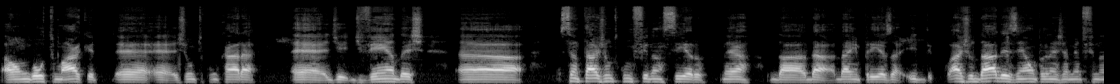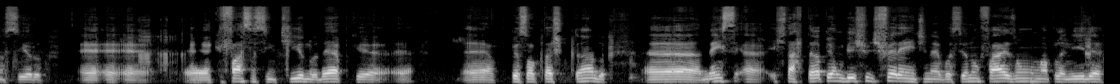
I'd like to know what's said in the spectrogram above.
a um go-to-market junto com um cara de, de vendas, uh, sentar junto com o financeiro né, da, da, da, empresa e ajudar a desenhar um planejamento financeiro é, é, é, é que faça sentido, né? Porque é, é, o pessoal que está escutando, nem startup é um bicho diferente, né? Você não faz uma planilha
